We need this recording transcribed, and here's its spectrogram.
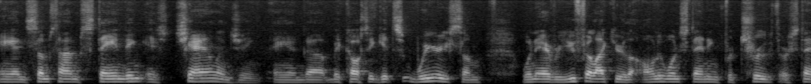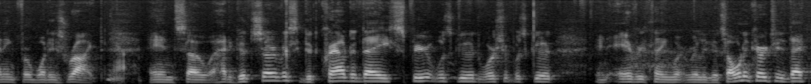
and sometimes standing is challenging, and uh, because it gets wearisome whenever you feel like you're the only one standing for truth or standing for what is right. Yeah. And so I had a good service, good crowd today. Spirit was good, worship was good, and everything went really good. So I want to encourage you today:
